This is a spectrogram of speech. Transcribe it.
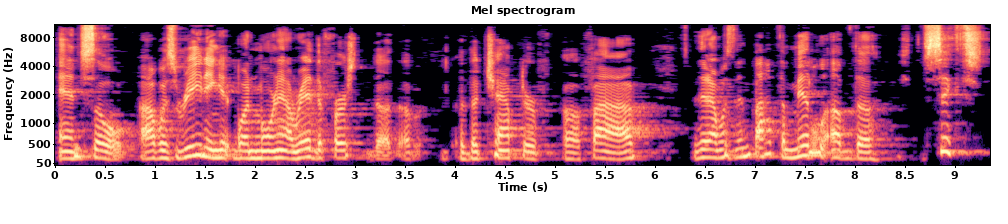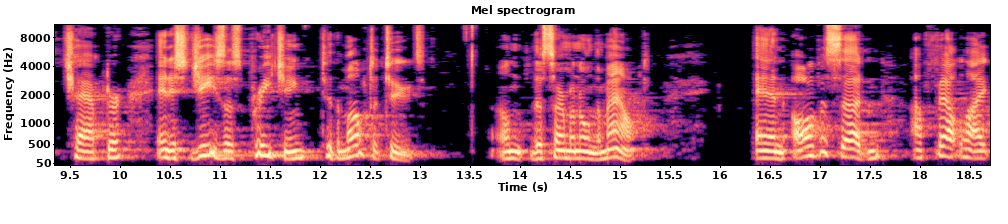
And so I was reading it one morning. I read the first, the, the, the chapter uh, five. Then I was in about the middle of the sixth chapter, and it's Jesus preaching to the multitudes on the Sermon on the Mount. And all of a sudden, I felt like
